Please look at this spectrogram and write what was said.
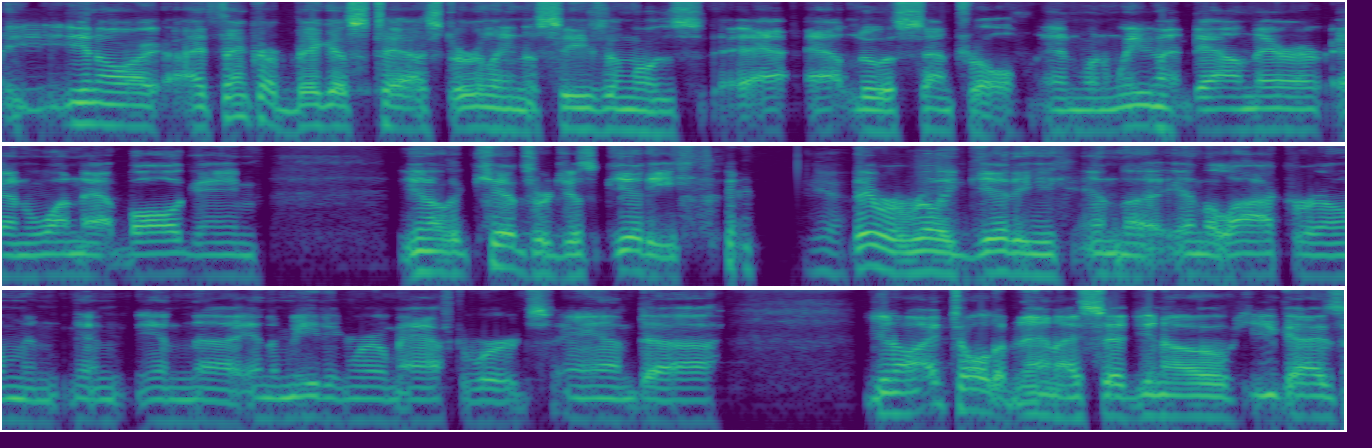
you know, I think our biggest test early in the season was at, at Lewis Central, and when we went down there and won that ball game, you know, the kids were just giddy. yeah. they were really giddy in the in the locker room and in in uh, in the meeting room afterwards. And uh, you know, I told them then. I said, you know, you guys,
